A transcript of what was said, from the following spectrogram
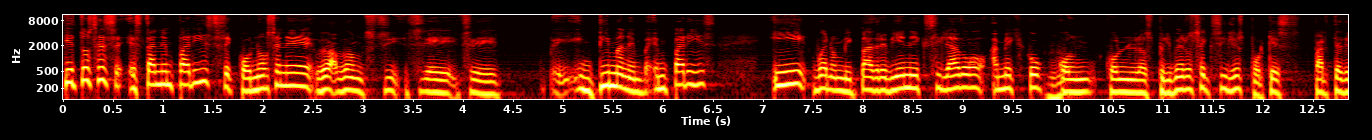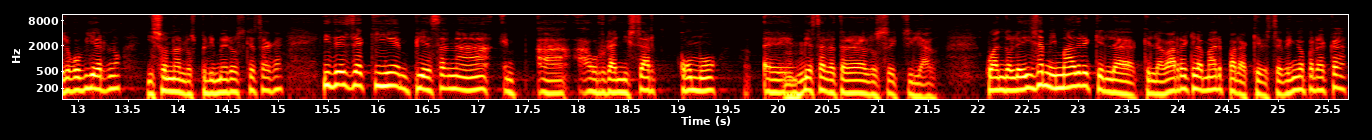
y entonces están en París, se conocen, eh, vamos, se, se- se, eh, intiman en, en París y, bueno, mi padre viene exilado a México con, con los primeros exilios porque es parte del gobierno y son a los primeros que sacan. Y desde aquí empiezan a, em- a- a organizar cómo eh, empiezan a traer a los exiliados. Cuando le dice a mi madre que la, que la va a reclamar para que se venga para acá,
